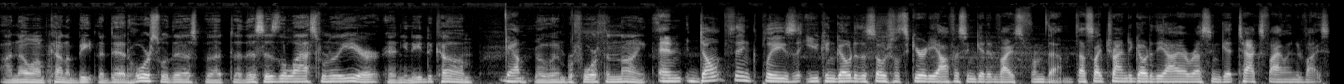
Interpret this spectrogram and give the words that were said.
I know I'm kind of beating a dead horse with this, but uh, this is the last one of the year, and you need to come yeah November 4th and 9th. And don't think, please, that you can go to the Social Security office and get advice from them. That's like trying to go to the IRS and get tax filing advice.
